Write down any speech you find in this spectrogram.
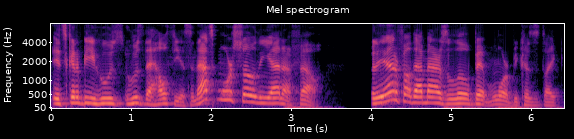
It's gonna be who's who's the healthiest, and that's more so the NFL. But the NFL that matters a little bit more because like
